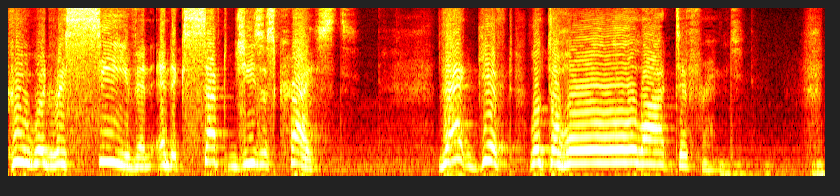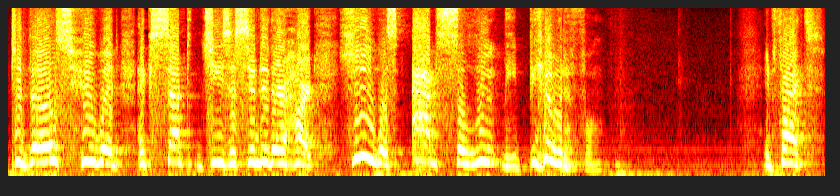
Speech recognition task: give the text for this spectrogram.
who would receive and, and accept Jesus Christ, that gift looked a whole lot different. To those who would accept Jesus into their heart, he was absolutely beautiful. In fact,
